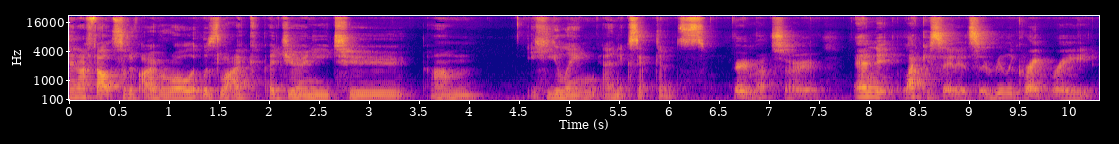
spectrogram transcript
and I felt sort of overall it was like a journey to um, healing and acceptance. Very much so. And it, like you said, it's a really great read.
